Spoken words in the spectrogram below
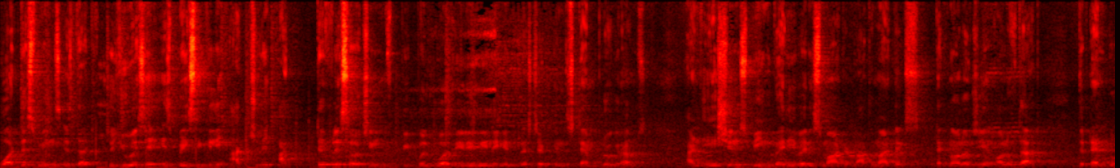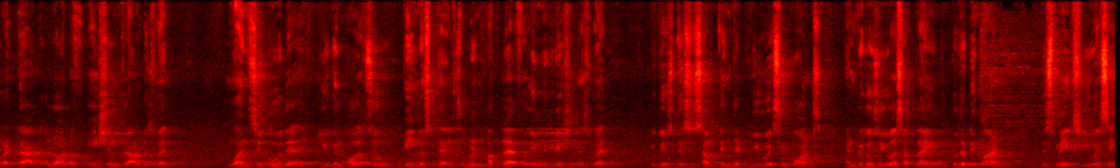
What this means is that the USA is basically actually actively searching people who are really, really interested in the STEM programs. And Asians being very, very smart at mathematics, technology, and all of that, they tend to attract a lot of Asian crowd as well. Once you go there, you can also, being a STEM student, apply for immigration as well because this is something that USA wants and because you are supplying to the demand this makes USA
